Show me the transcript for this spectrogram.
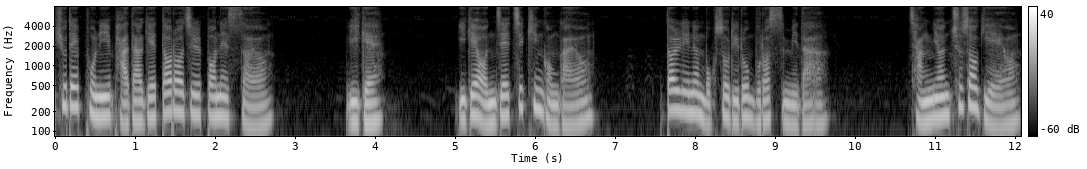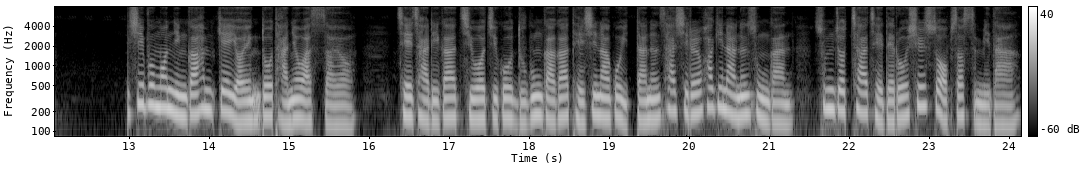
휴대폰이 바닥에 떨어질 뻔했어요. 이게, 이게 언제 찍힌 건가요? 떨리는 목소리로 물었습니다. 작년 추석이에요. 시부모님과 함께 여행도 다녀왔어요. 제 자리가 지워지고 누군가가 대신하고 있다는 사실을 확인하는 순간 숨조차 제대로 쉴 수 없었습니다.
